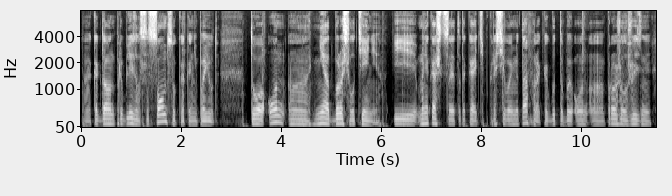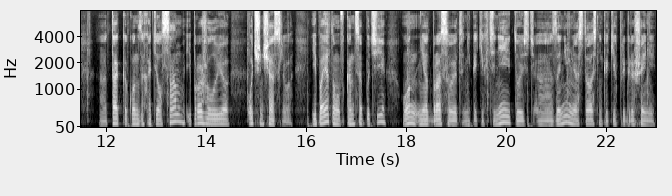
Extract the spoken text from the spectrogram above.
э, когда он приблизился к Солнцу, как они поют, то он э, не отбросил тени. И мне кажется, это такая типа красивая метафора, как будто бы он э, прожил жизнь э, так, как он захотел сам, и прожил ее очень счастливо. И поэтому в конце пути он не отбрасывает никаких теней, то есть э, за ним не осталось никаких прегрешений,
